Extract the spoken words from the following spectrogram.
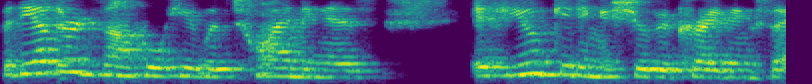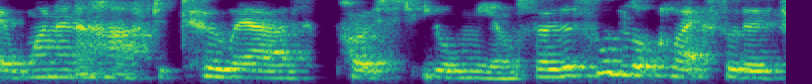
But the other example here with timing is if you're getting a sugar craving, say one and a half to two hours post your meal, so this would look like sort of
